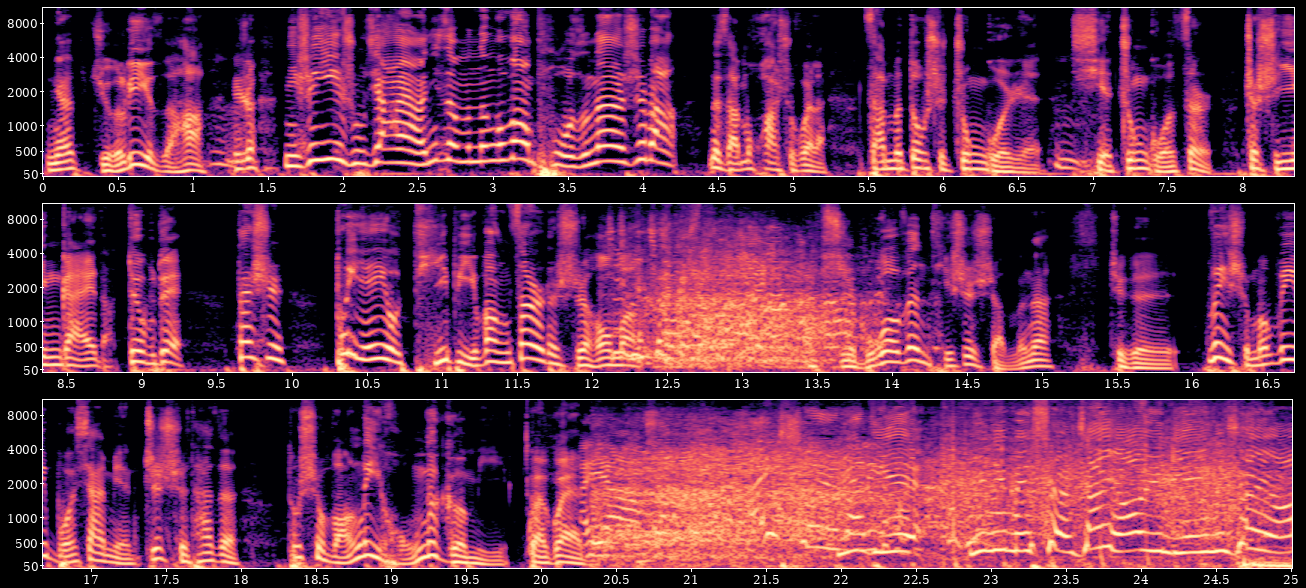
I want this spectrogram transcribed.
你看，举个例子哈，你说你是艺术家呀，你怎么能够忘谱子呢？是吧？那咱们话说回来，咱们都是中国人，写中国字儿，这是应该的，对不对？但是不也有提笔忘字儿的时候吗？只不过问题是什么呢？这个为什么微博下面支持他的都是王力宏的歌迷？怪怪的。哎呀，还是云迪，云迪没事，加油，云迪，云迪加油。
